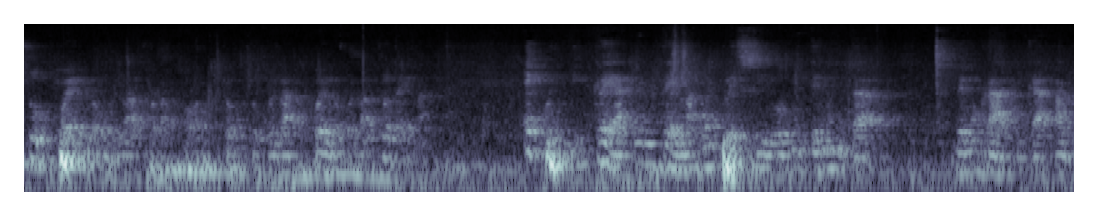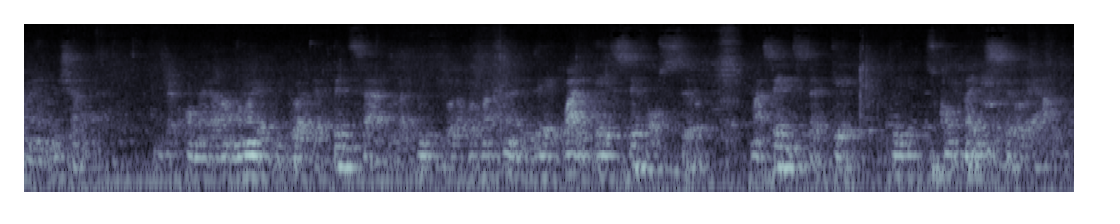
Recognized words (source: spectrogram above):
su quello o quell'altro rapporto, su quello o quell'altro tema e quindi crea un tema complessivo di tenuta democratica, almeno diciamo come eravamo noi abituati a pensarla, quindi con la formazione delle idee quali esse fossero, ma senza che scomparissero le altre.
